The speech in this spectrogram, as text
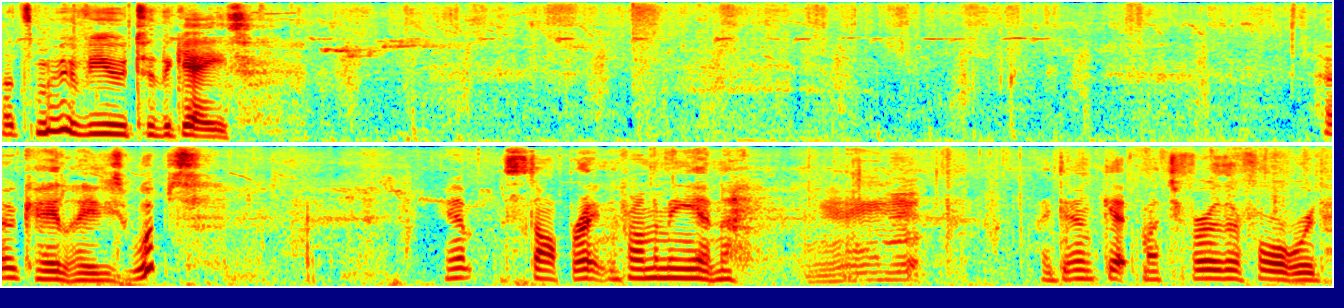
Let's move you to the gate. Okay, ladies, whoops. Yep, stop right in front of me and uh, I don't get much further forward.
